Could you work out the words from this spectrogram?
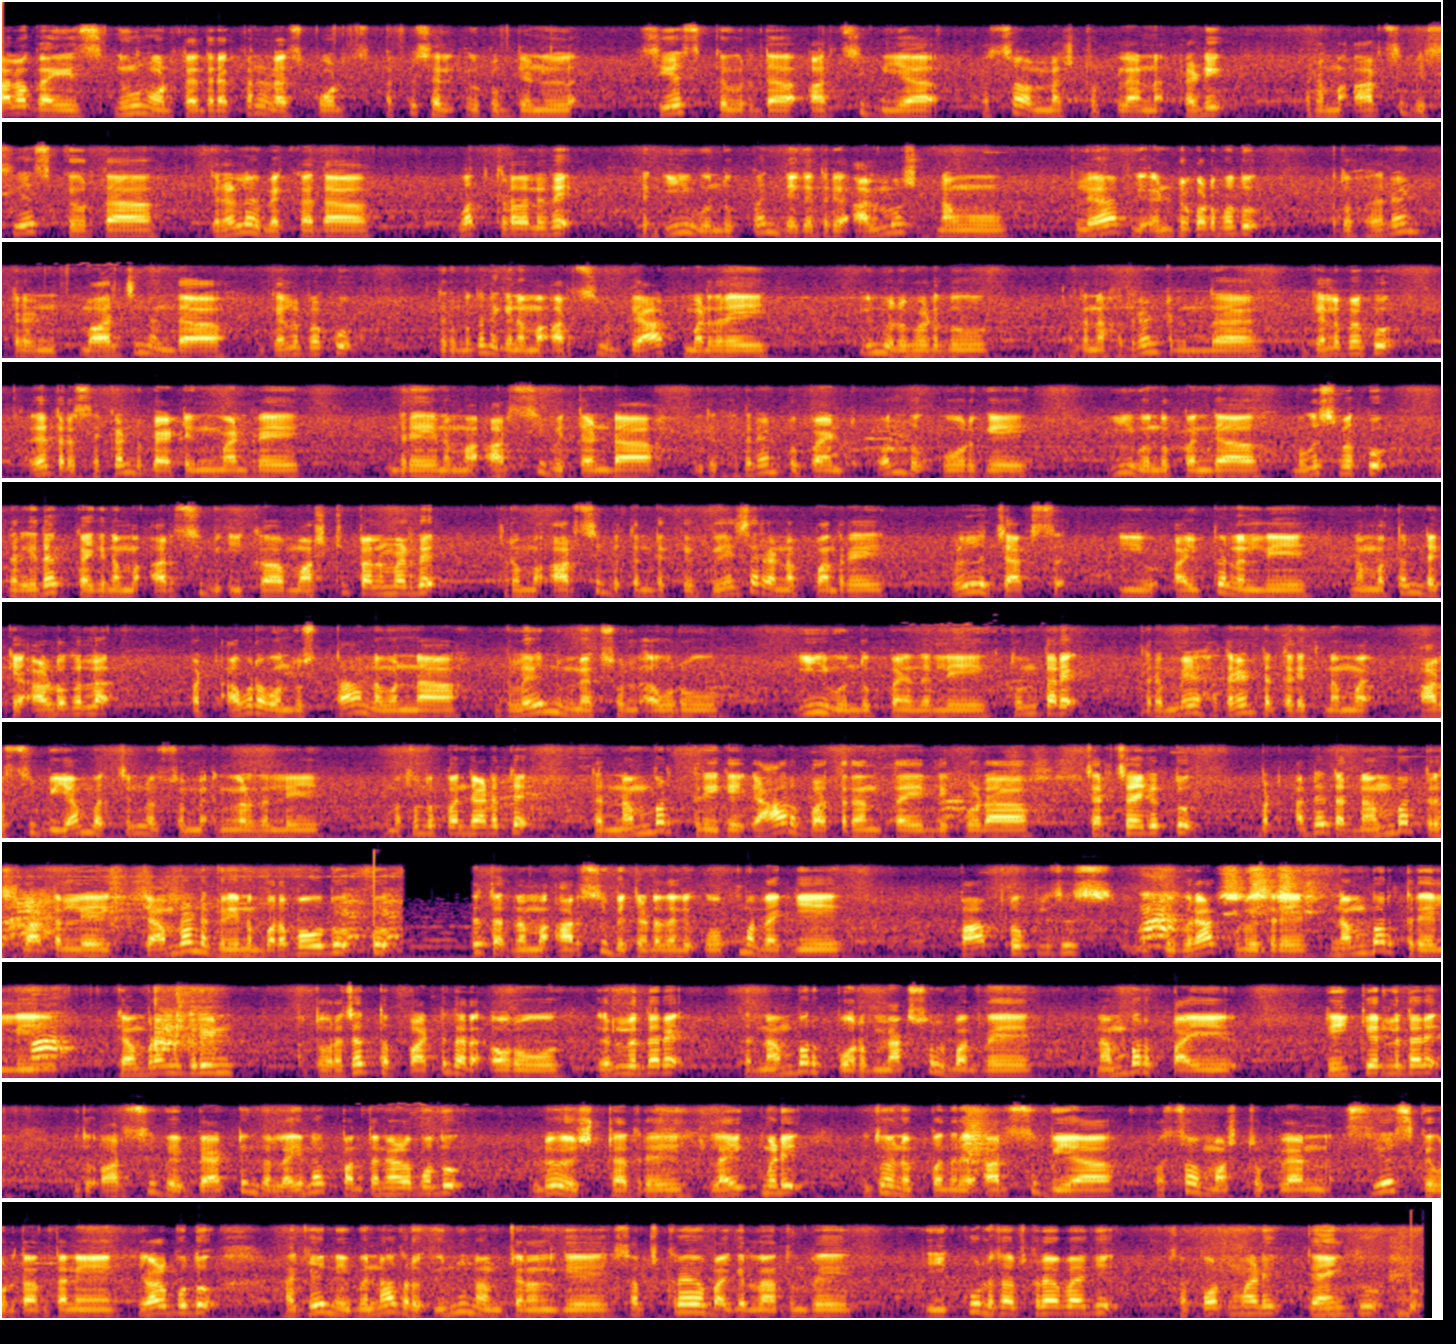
Hello guys ನೀವು ನೋಡ್ತಾ ಇದ್ದೀರಾ Kannada sports official YouTube channel C S K ವಿರುದ್ಧ ಆರ್ ಸಿ ಬಿಯ ಹೊಸ ಮಾಸ್ಟರ್ ಪ್ಲ್ಯಾನ್ ರೆಡಿ ನಮ್ಮ R C B C S K ವಿರುದ್ಧ ಗೆಲ್ಲಲೇಬೇಕಾದ ಒತ್ತಡದಲ್ಲಿದೆ ಈ ಒಂದು ಪಂದ್ಯ ಗೆದ್ದರೆ ಆಲ್ಮೋಸ್ಟ್ ನಾವು ಪ್ಲೇ ಆಫ್ಗೆ ಎಂಟ್ರಿ ಕೊಡ್ಬೋದು. ಅದು ಹದಿನೆಂಟು ರನ್ ಮಾರ್ಜಿನಿಂದ ಗೆಲ್ಲಬೇಕು. ಅದರ ಮೊದಲಿಗೆ ನಮ್ಮ ಆರ್ ಸಿ ಬಿ ಬ್ಯಾಟ್ ಮಾಡಿದರೆ ಇನ್ನೂರು ಹೊಡೆದು ಅದನ್ನು ಹದಿನೆಂಟರಿಂದ ಗೆಲ್ಲಬೇಕು. ಅದೇ ಥರ ಸೆಕೆಂಡ್ ಬ್ಯಾಟಿಂಗ್ ಮಾಡಿದರೆ, ಅಂದರೆ ನಮ್ಮ ಆರ್ ಸಿ ಬಿ ತಂಡ ಇದಕ್ಕೆ ಹದಿನೆಂಟು ಪಾಯಿಂಟ್ ಒಂದು ಓವರ್ಗೆ ಈ ಒಂದು ಪಂದ್ಯ ಮುಗಿಸಬೇಕು. ಅಂದರೆ ಇದಕ್ಕಾಗಿ ನಮ್ಮ ಆರ್ ಸಿ ಬಿ ಈಗ ಮಾಸ್ಟರ್ ಪ್ಲಾನ್ ಮಾಡಿದೆ. ನಮ್ಮ ಆರ್ ಸಿ ಬಿ ತಂಡಕ್ಕೆ ಬೇಜಾರೇನಪ್ಪ ಅಂದರೆ ವೆಲ್ ಜಾಕ್ಸ್ ಈ ಐ ಪಿ ಎಲ್ನಲ್ಲಿ ನಮ್ಮ ತಂಡಕ್ಕೆ ಆಡೋದಲ್ಲ. ಬಟ್ ಅವರ ಒಂದು ಸ್ಥಾನವನ್ನು ಗ್ಲೈನ್ ಮ್ಯಾಕ್ಸ್ವೆಲ್ ಅವರು ಈ ಒಂದು ಪಂದ್ಯದಲ್ಲಿ ತುಂಬುತ್ತಾರೆ ಅಂದರೆ ಮೇ ಹದಿನೆಂಟನೇ ತಾರೀಕು ನಮ್ಮ ಆರ್ ಸಿ ಬಿ ಎಂಬ ಚಿನ್ನಸ್ವಾಮಿ ಅಂಗಳದಲ್ಲಿ ಮತ್ತೊಂದು ಪಂದ್ಯ ಆಡುತ್ತೆ. ದ ನಂಬರ್ ತ್ರೀಗೆ ಯಾರು ಬರ್ತಾರೆ ಅಂತ ಇಲ್ಲಿ ಕೂಡ ಚರ್ಚೆ ಆಗಿತ್ತು. ಬಟ್ ಅದೇ ಥರ ನಂಬರ್ ತ್ರೀ ಸ್ಲಾಟಲ್ಲಿ ಕ್ಯಾಮ್ರಾನ್ ಗ್ರೀನ್ ಬರಬಹುದು. ಅದೇ ಥರ ನಮ್ಮ ಆರ್ ಸಿ ಬಿ ತಂಡದಲ್ಲಿ ಓಪನರ್ ಆಗಿ ಪಾಪ್ ಟೋಪ್ಲಿಸಿಸ್ ಮತ್ತು ವಿರಾಟ್ ಕೊಹ್ಲಿ ಇದ್ದಾರೆ ನಂಬರ್ ತ್ರೀಯಲ್ಲಿ ಕ್ಯಾಮ್ರನ್ ಗ್ರೀನ್ ಮತ್ತು ರಜತ್ ಪಾಟಿದಾರ್ ಅವರು ಇರಲಿದ್ದಾರೆ. ನಂಬರ್ ಫೋರ್ ಮ್ಯಾಕ್ಸ್ವೆಲ್ ಬಂದರೆ ನಂಬರ್ ಫೈ ಡಿ ಕೆ ಇರಲಿದ್ದಾರೆ. ಇದು R C B batting lineup ಅಂತಲೇ ಹೇಳ್ಬೋದು. ವಿಡಿಯೋ ಇಷ್ಟ ಆದರೆ ಲೈಕ್ ಮಾಡಿ. ಇದು ಏನಪ್ಪ ಅಂದರೆ ಆರ್ ಸಿ ಬಿಯ ಹೊಸ master plan C S K ವಿರುದ್ಧ ಅಂತಲೇ ಹೇಳ್ಬೋದು. ಹಾಗೆ ನೀವೇನಾದರೂ ಇನ್ನೂ ನಮ್ಮ ಚಾನಲ್ಗೆ ಸಬ್ಸ್ಕ್ರೈಬ್ ಆಗಿಲ್ಲ ಅಂತಂದರೆ ಈ ಕೂಡ ಸಬ್ಸ್ಕ್ರೈಬ್ ಆಗಿ ಸಪೋರ್ಟ್ ಮಾಡಿ. Thank you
